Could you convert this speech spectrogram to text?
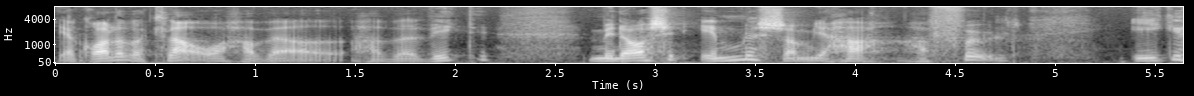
jeg godt har været klar over har været, har været vigtigt, men også et emne, som jeg har, har følt ikke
